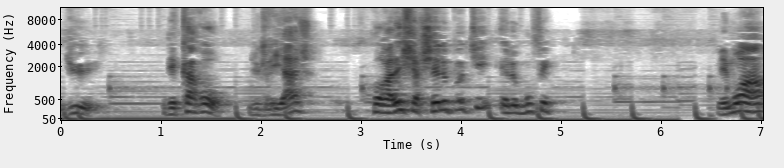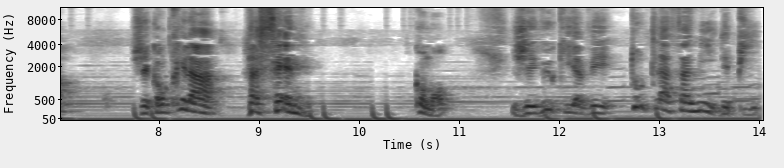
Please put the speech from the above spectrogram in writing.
du, des carreaux du grillage pour aller chercher le petit et le bouffer. Mais moi, hein, j'ai compris la, scène. Comment? J'ai vu qu'il y avait toute la famille d'épis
